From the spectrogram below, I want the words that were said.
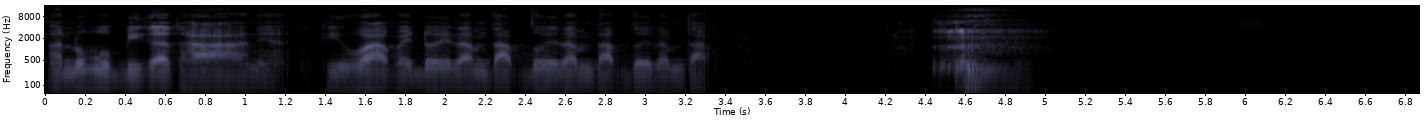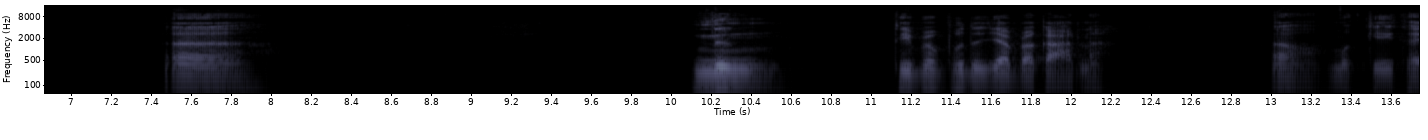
อนุบุบิกถาเนี่ย ที่ว่าไปโดยลำดับ โดยลำดับ โดยลำดับเออหนึ่ง ที่พระพุทธเจ้าประกาศนะอ้าวเมื่อกี้ใคร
